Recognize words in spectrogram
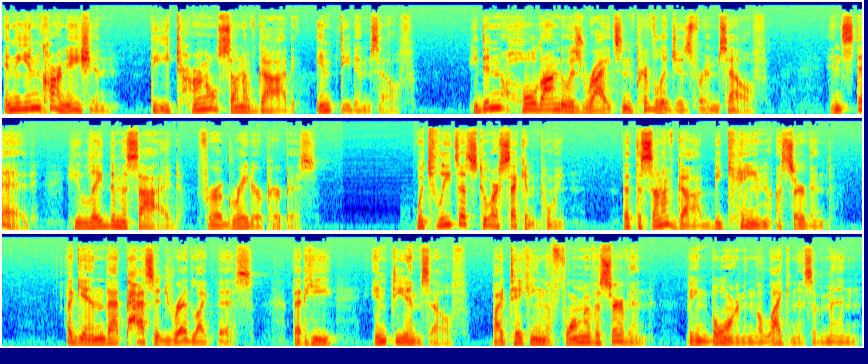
In the incarnation, the eternal Son of God emptied himself. He didn't hold on to his rights and privileges for himself. Instead, he laid them aside for a greater purpose. Which leads us to our second point that the Son of God became a servant. Again, that passage read like this that he emptied himself by taking the form of a servant, being born in the likeness of men.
